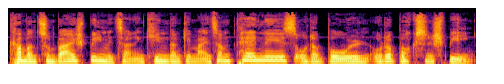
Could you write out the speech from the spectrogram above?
kann man zum Beispiel mit seinen Kindern gemeinsam Tennis oder Bowlen oder Boxen spielen.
